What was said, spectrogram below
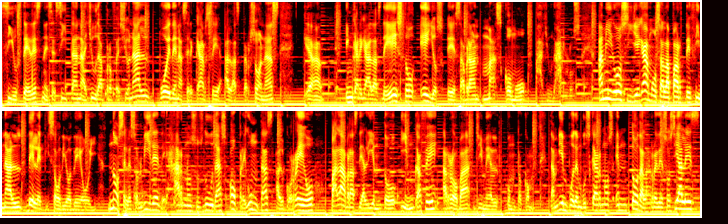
si ustedes necesitan ayuda profesional, pueden acercarse a las personas Ah, encargadas de esto, ellos eh, sabrán más cómo ayudarlos. Amigos, llegamos a la parte final del episodio de hoy. No se les olvide dejarnos sus dudas o preguntas al correo palabras de aliento y un. También pueden buscarnos en todas las redes sociales,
